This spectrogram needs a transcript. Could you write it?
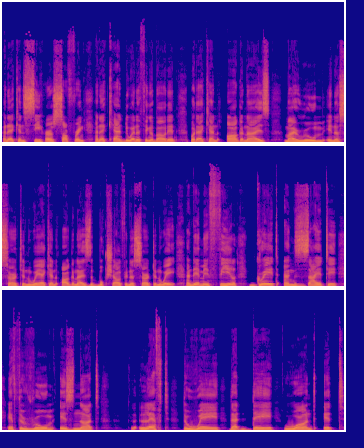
and I can see her suffering and I can't do anything about it, but I can organize my room in a certain way. I can organize the bookshelf in a certain way. And they may feel great anxiety if the room is not left the way that they want it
